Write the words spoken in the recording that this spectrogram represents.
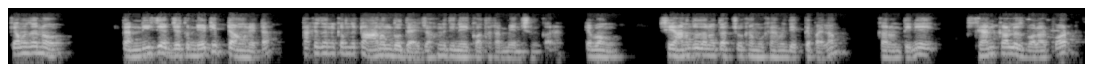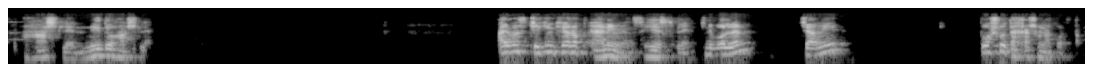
কেমন যেন তার নিজের যেহেতু নেটিভ টাউন এটা, তাকে যেন কেমন একটু আনন্দ দেয় যখনই তিনি এই কথাটা মেনশন করেন। এবং সেই আনন্দ যেন তার চোখে মুখে আমি দেখতে পাইলাম কারণ তিনি স্যান কার্লোস বলার পর হাসলেন, মৃদু হাসলেন। I was taking care of animals he explain তিনি বললেন যে আমি পশু দেখাশোনা করতাম।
